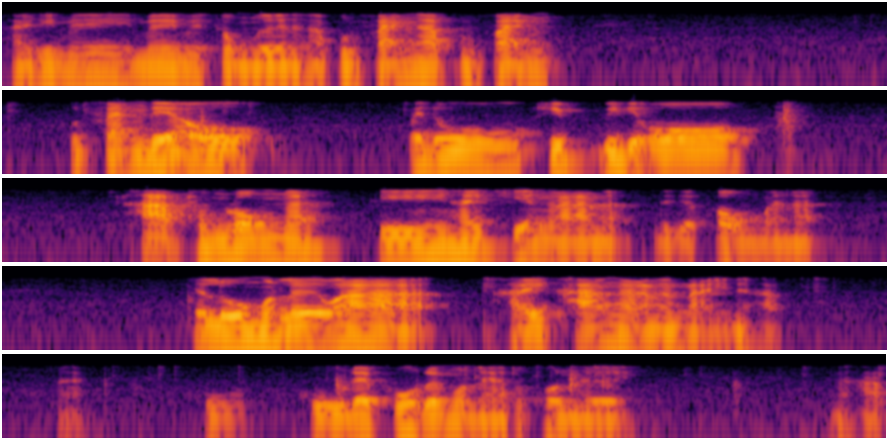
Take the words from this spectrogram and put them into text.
ใครที่ไม่ไม่ไม่ส่งเลยนะครับ คุณแฟงครับ คุณแฟงคุณแฟงเดี๋ยวไปดูคลิปวิดีโอคาบชมรมนะ ที่ให้เคลียร์งานอะ เดี๋ยวจะส่งไปนะ จะรู้หมดเลยว่าใครค้างงานอันไหนนะครับนะครูครูได้พูดไว้หมดแล้วทุกคนเลยนะครับ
